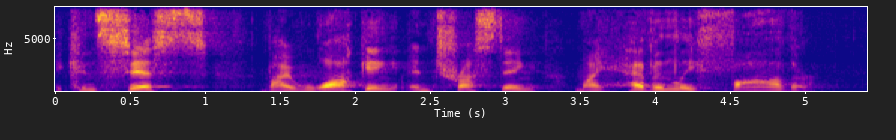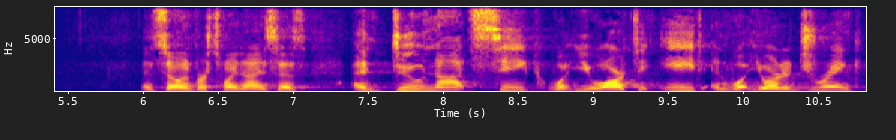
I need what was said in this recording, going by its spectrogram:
It consists by walking and trusting my heavenly Father. And so in verse 29 it says, And do not seek what you are to eat and what you are to drink,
